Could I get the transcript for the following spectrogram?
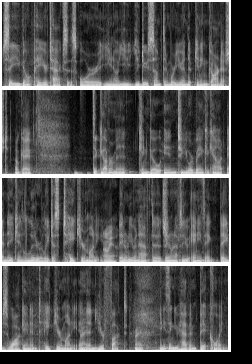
say you don't pay your taxes, or you know you you do something where you end up getting garnished, okay, the government can go into your bank account and they can literally just take your money. Oh, yeah. they don't even have to. They don't have to do anything. They just walk in and take your money, and Right. then you're fucked. Right. Anything you have in Bitcoin,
